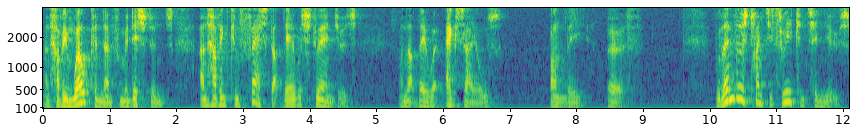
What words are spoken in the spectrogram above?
and having welcomed them from a distance, and having confessed that they were strangers and that they were exiles on the earth. But then verse 23 continues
